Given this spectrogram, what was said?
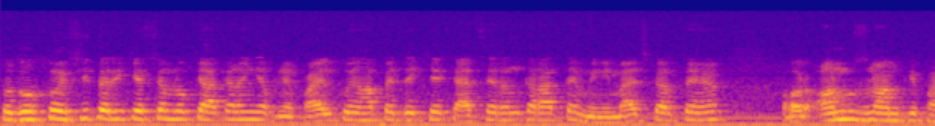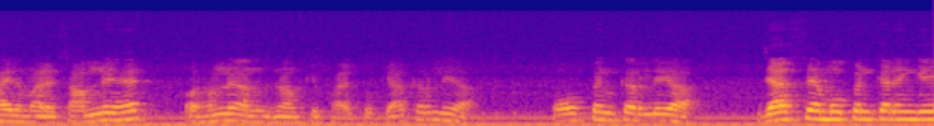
तो दोस्तों, इसी तरीके से हम लोग क्या करेंगे? अपने फ़ाइल को यहाँ पे देखिए, कैसे रन कराते हैं मिनिमाइज करते हैं। और अनुज नाम की फ़ाइल हमारे सामने है और हमने अनुज नाम की फ़ाइल को क्या कर लिया? ओपन कर लिया। जैसे हम ओपन करेंगे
